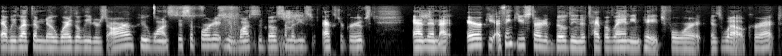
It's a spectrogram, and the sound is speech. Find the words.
that we let them know where the leaders are, who wants to support it, who wants to build some of these extra groups. And then, uh, Eric, I think you started building a type of landing page for it as well, correct?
